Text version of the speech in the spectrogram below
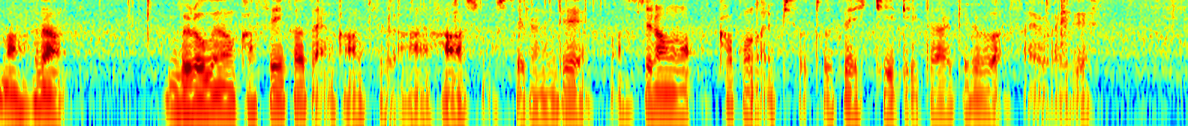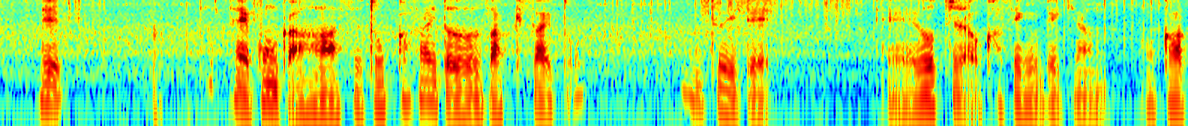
まあ普段ブログの稼ぎ方に関する話もしてるんで、そちらも過去のエピソードをぜひ聞いていただければ幸いです。で、えー今回話す特化サイトと雑記サイトについて、えーどちらを稼ぐべきなのかっ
